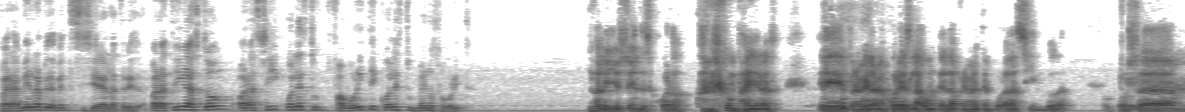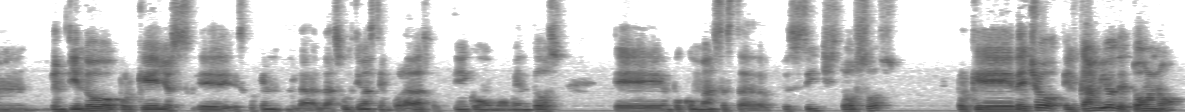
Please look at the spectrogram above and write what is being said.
Para mí rápidamente sí sería la 3. Para ti, Gastón, ahora sí, ¿cuál es tu favorita y cuál es tu menos favorita? Híjole, yo estoy en desacuerdo con mis compañeros. Eh, para mí la mejor es la, es la primera temporada, sin duda. O sea, mm, entiendo por qué ellos eh, escogen las últimas temporadas, porque tienen como momentos eh, un poco más hasta, pues sí, chistosos. Porque de hecho el cambio de tono,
